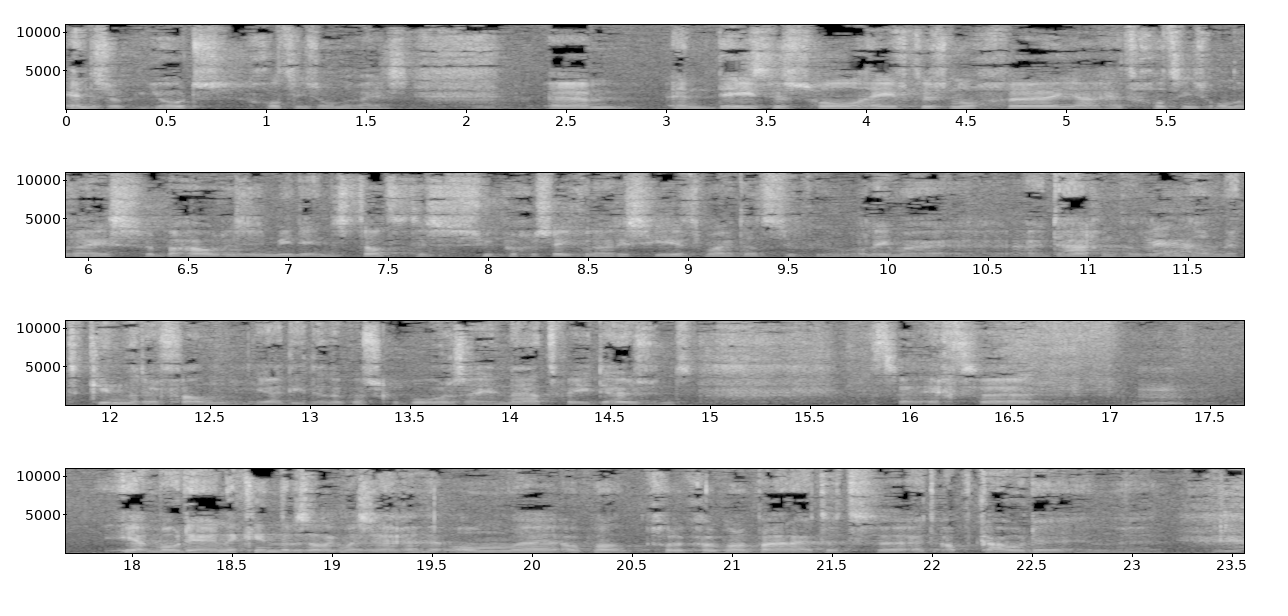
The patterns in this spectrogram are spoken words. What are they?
En dus ook Joods godsdienstonderwijs. Um, en deze school heeft dus nog uh, ja, het godsdienstonderwijs behouden. Het is midden in de stad. Het is super geseculariseerd. Maar dat is natuurlijk alleen maar uh, uitdagend. Ja. Om dan met kinderen van, ja, die dan ook eens geboren zijn na 2000. Dat zijn echt... Uh, mm ja, moderne kinderen zal ik maar zeggen. Om, uh, ook wel, gelukkig ook wel een paar uit, het, uh, uit Apkoude en uh, ja.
